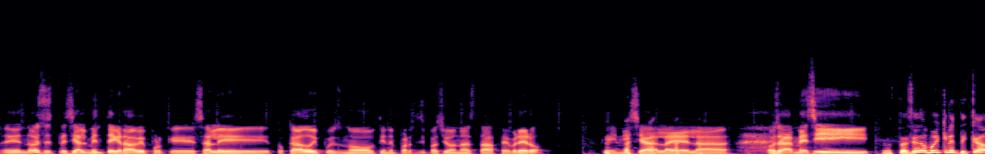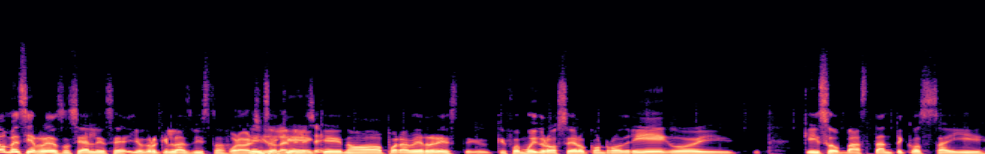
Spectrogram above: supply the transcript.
Eh, no es especialmente grave porque sale tocado y pues no tiene participación hasta febrero, que inicia la, la- O sea, Messi... Está siendo muy criticado Messi en redes sociales, ¿eh? Yo creo que lo has visto. ¿Por haber Que sido dice la que, MLS? que no, por haber, este, que fue muy grosero con Rodrigo y que hizo bastante cosas ahí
